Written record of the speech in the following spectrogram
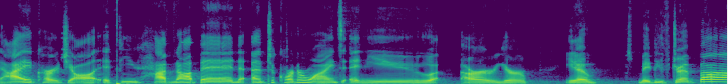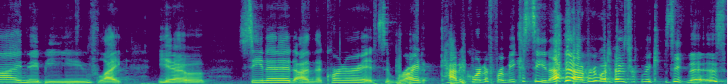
i encourage y'all if you have not been um, to corner wines and you are you're you know maybe you've driven by maybe you've like you know seen it on the corner. It's right catty corner from Mi Cocina. Everyone knows where Mi Cocina is.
